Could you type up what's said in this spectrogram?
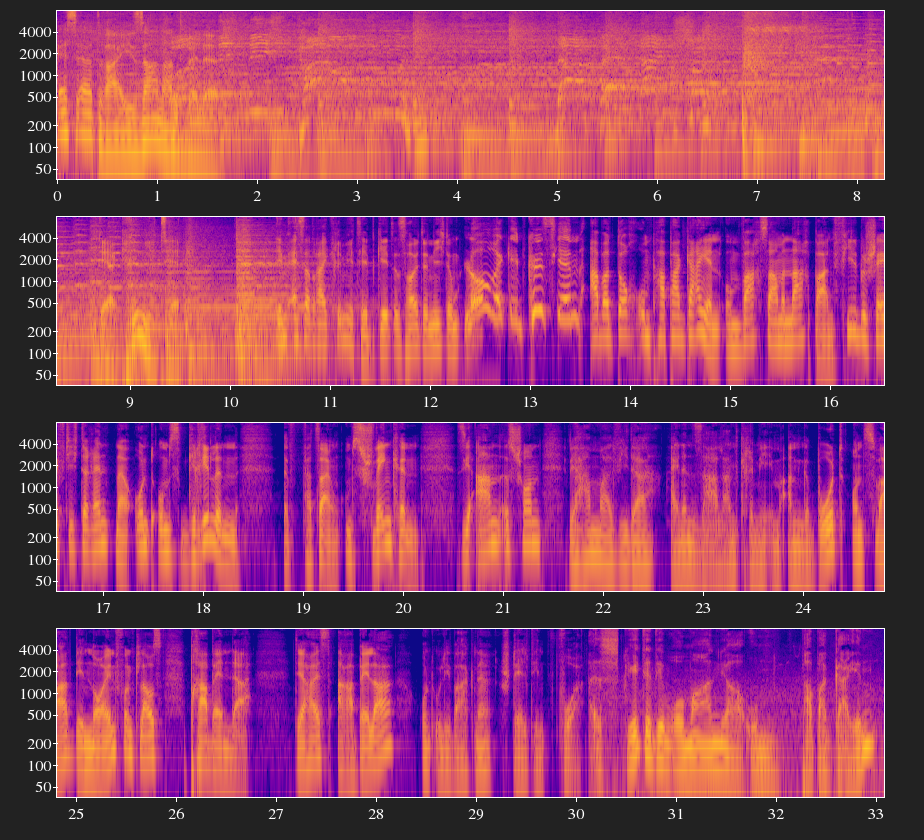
SR3 Saarlandwelle. Der Krimi-Tipp. Im SR3 Krimi-Tipp geht es heute nicht um Lore, gib Küsschen, aber doch um Papageien, um wachsame Nachbarn, viel beschäftigte Rentner und ums Grillen. Äh, Verzeihung, ums Schwenken. Sie ahnen es schon, wir haben mal wieder einen Saarland-Krimi im Angebot und zwar den neuen von Klaus Prabender. Der heißt Arabella und Uli Wagner stellt ihn vor. Es geht in dem Roman ja um Papageien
